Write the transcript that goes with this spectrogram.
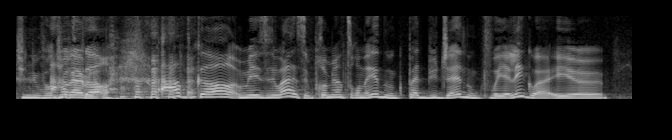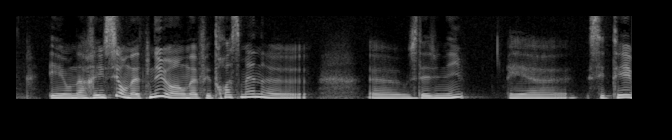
Tu nous vends du rêve hardcore, mais voilà, c'est première tournée donc pas de budget donc faut y aller quoi. Et, euh, et on a réussi, on a tenu, hein. on a fait trois semaines aux États-Unis. Et euh, c'était,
